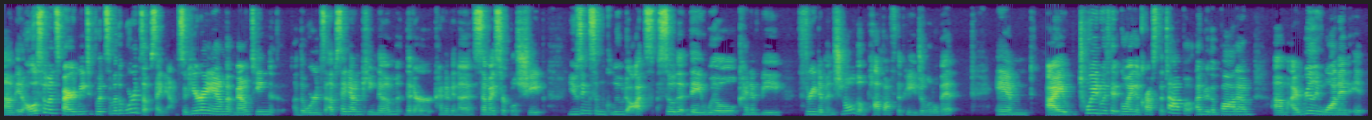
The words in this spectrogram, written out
Um, it also inspired me to put some of the words upside down. So here I am mounting the words upside down kingdom that are kind of in a semicircle shape using some glue dots so that they will kind of be three-dimensional. They'll pop off the page a little bit. And I toyed with it going across the top, under the bottom. Um, I really wanted it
